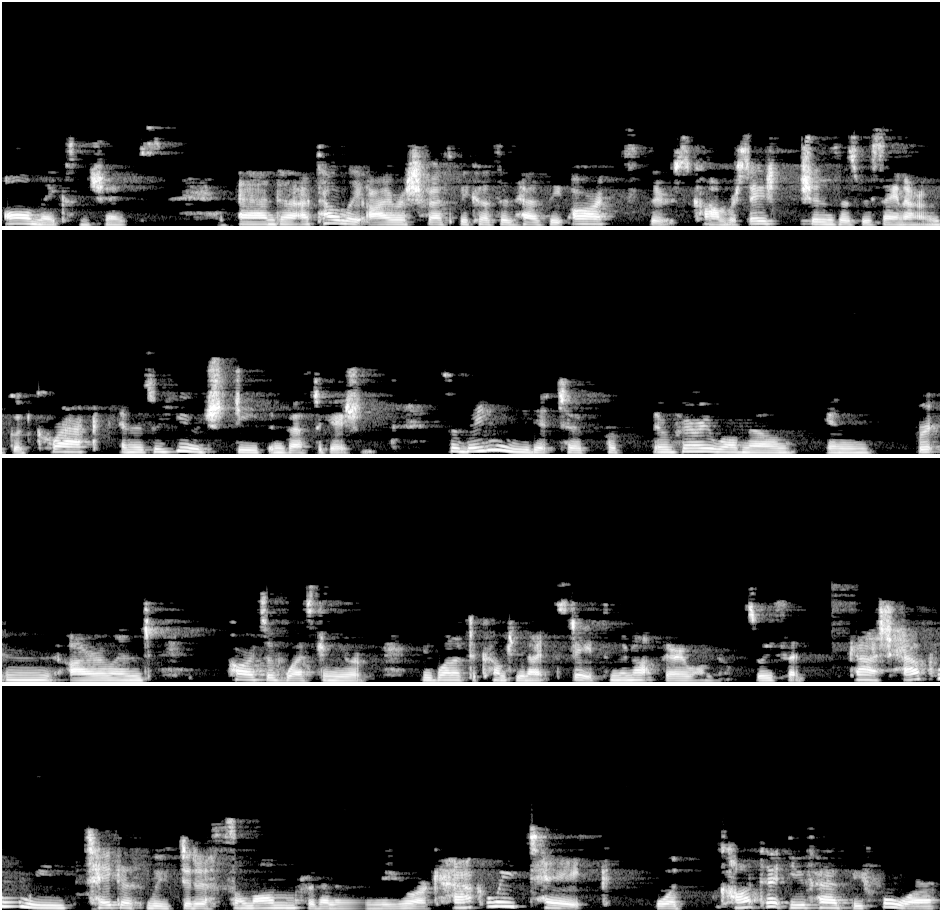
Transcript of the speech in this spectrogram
all makes and shapes and uh, a totally Irish fest because it has the arts, there's conversations, as we say in Ireland, good craic, and there's a huge, deep investigation. So they needed to, they're very well known in Britain, Ireland, parts of Western Europe. They wanted to come to the United States, and they're not very well known. So we said, gosh, how can we take a, we did a salon for them in New York. How can we take what content you've had before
